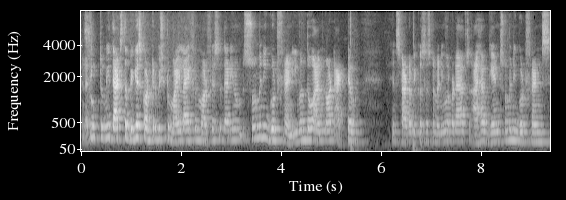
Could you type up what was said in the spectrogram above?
And I think to me that's the biggest contribution to my life in Morpheus is that you know so many good friends, even though I'm not active in startup ecosystem anymore, but I have I have gained so many good friends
